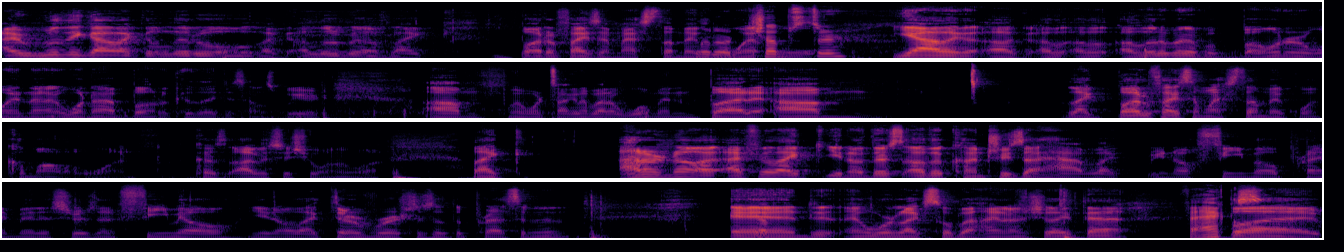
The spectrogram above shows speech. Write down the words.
I really got like a little like a little bit of like butterflies in my stomach. Little when- chubster. Yeah, like a, a, a, a little bit of a boner when uh, well not a boner because that just sounds weird. Um, when we're talking about a woman, but um, like butterflies in my stomach when Kamala won because obviously she won. Won. Like I don't know. I, I feel like you know there's other countries that have like you know female prime ministers and female you know like their versions of the president, and and we're like so behind on shit like that. Facts. But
